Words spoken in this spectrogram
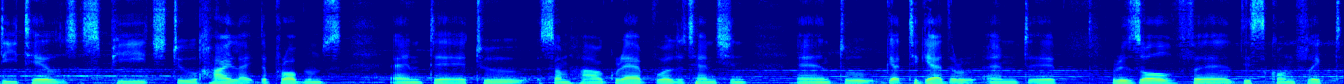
detailed speech to highlight the problems and uh, to somehow grab world attention and to get together and uh, resolve uh, this conflict.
